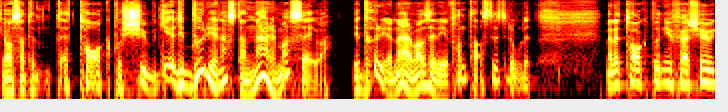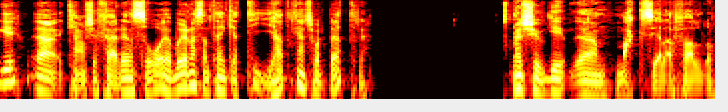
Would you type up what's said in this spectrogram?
Jag har satt ett, ett tak på 20. Det börjar nästan närma sig. va? Det börjar närma sig. Det är fantastiskt roligt. Men ett tak på ungefär 20. Ja, kanske färre än så. Jag börjar nästan tänka att 10 hade kanske varit bättre. Men 20 eh, max i alla fall. Då.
